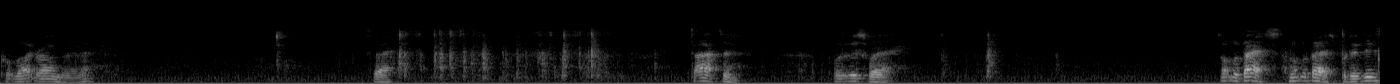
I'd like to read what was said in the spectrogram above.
Put that round there. There. Tartan. Put it this way. Not the best, not the best, but it is,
